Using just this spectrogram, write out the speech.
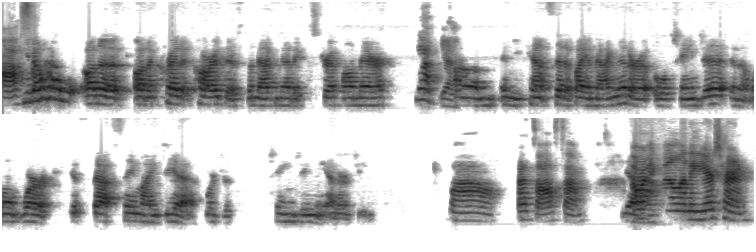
Awesome. You know how on a on a credit card there's the magnetic strip on there? Yeah. yeah. Um, and you can't set it by a magnet or it will change it and it won't work. It's that same idea. We're just changing the energy. Wow. That's awesome. Yeah. All right, Melanie, your turn.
